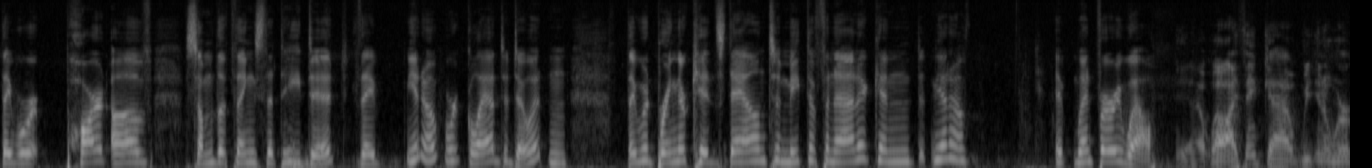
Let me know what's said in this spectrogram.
they were part of some of the things that he did. They, you know, were glad to do it, and they would bring their kids down to meet the Phanatic, and you know, it went very well. Yeah, well, I think uh, we, you know, we're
